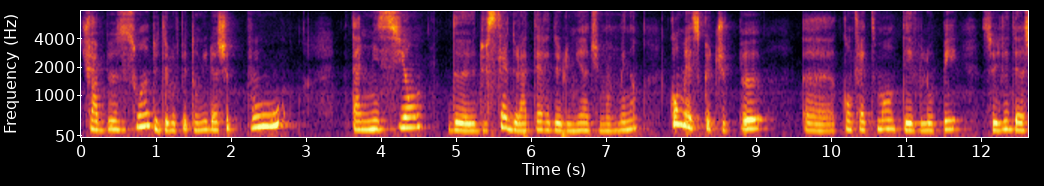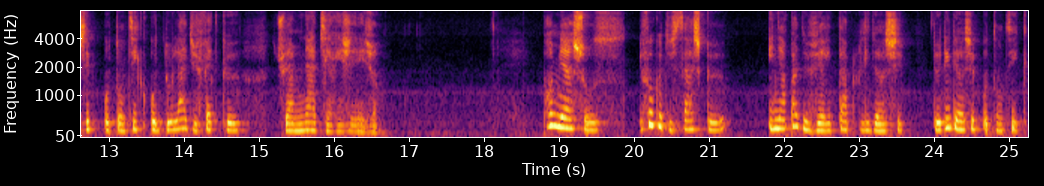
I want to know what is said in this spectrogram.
tu as besoin de développer ton leadership pour ta mission de, du sel de la terre et de lumière du monde. Maintenant, comment est-ce que tu peux euh, concrètement développer ce leadership authentique au-delà du fait que tu es amené à diriger les gens. Première chose, il faut que tu saches que il n'y a pas de véritable leadership, de leadership authentique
